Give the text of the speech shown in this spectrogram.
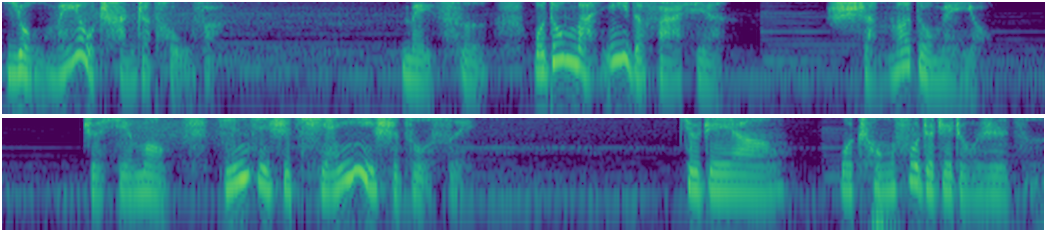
有没有缠着头发。每次我都满意的发现，什么都没有。这些梦仅仅是潜意识作祟。就这样，我重复着这种日子，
